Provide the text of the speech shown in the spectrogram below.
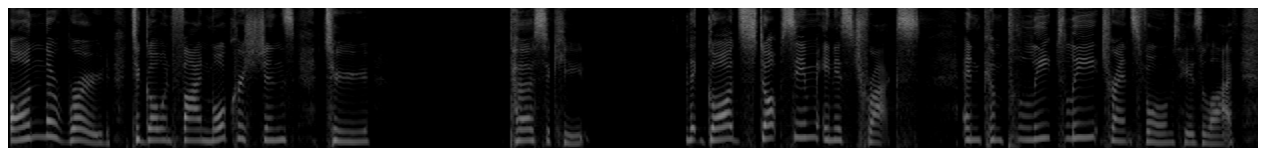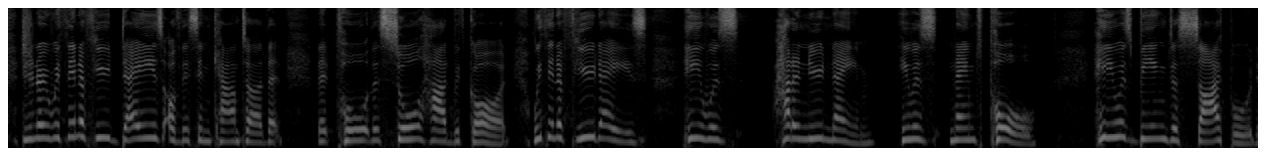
on the road to go and find more Christians to persecute that God stops him in his tracks and completely transforms his life. Do you know within a few days of this encounter that that Paul that Saul had with God, within a few days he was had a new name. He was named Paul. He was being discipled.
